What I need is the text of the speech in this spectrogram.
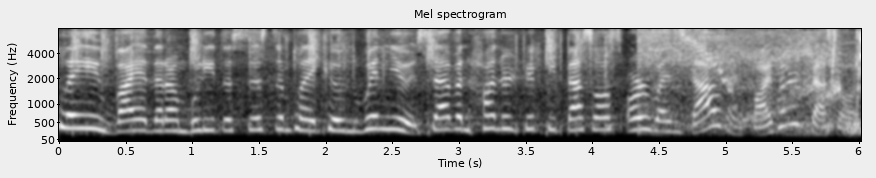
Playing via the Rambolito system play could win you 750 pesos or 1,500 pesos.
